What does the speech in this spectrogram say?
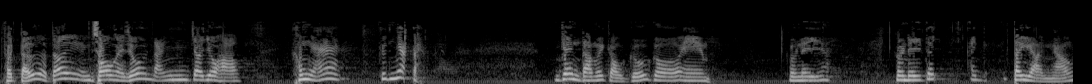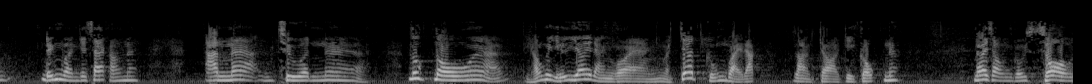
phật tử rồi tới xô ngày xuống, đặng cho vô hồn không ngã, cứng nhắc. À cái người ta mới cầu cứu cô em, cô ni á. Cô ni tới tới gần ngẫu, đứng bên cái xác ông đó. Anh á, sư huynh á, lúc nô á, thì không có giữ giới đàng hoàng, mà chết cũng bài đặt làm trò kỳ cục nữa. Nói xong cũng xô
